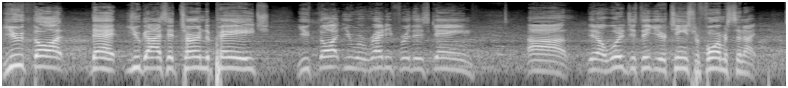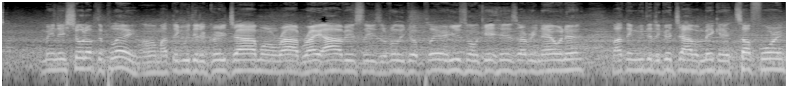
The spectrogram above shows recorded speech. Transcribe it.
you thought that you guys had turned the page. You thought you were ready for this game. Uh, you know, what did you think of your team's performance tonight? I mean, they showed up to play. Um, I think we did a great job on Rob Wright. Obviously, he's a really good player. He's going to get his every now and then. But I think we did a good job of making it tough for him.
